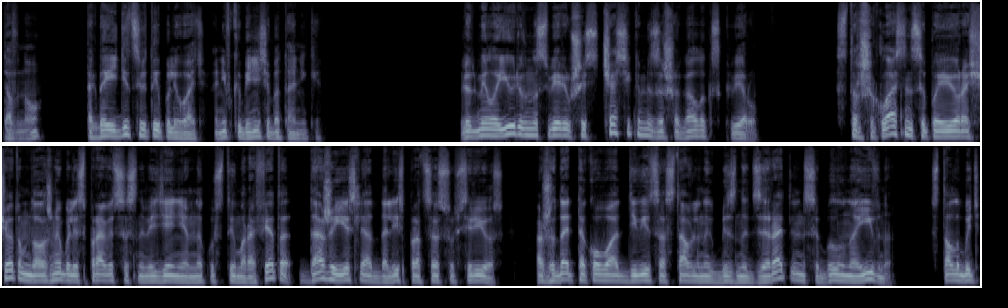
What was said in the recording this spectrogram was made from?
«Давно. Тогда иди цветы поливать, они в кабинете ботаники». Людмила Юрьевна, сверившись с часиками, зашагала к скверу. Старшеклассницы, по ее расчетам, должны были справиться с наведением на кусты марафета, даже если отдались процессу всерьез. Ожидать такого от девиц, оставленных без надзирательницы, было наивно. Стало быть,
